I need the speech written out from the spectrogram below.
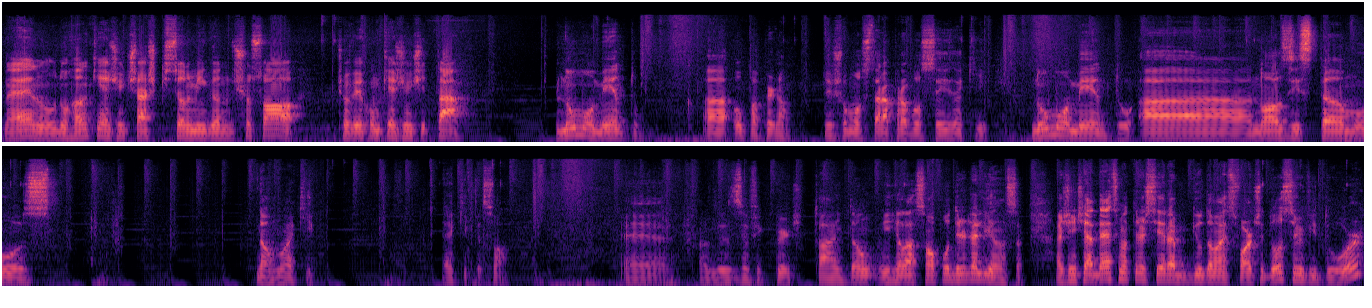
né? No, no, ranking a gente acha que, se eu não me engano, deixa eu só, deixa eu ver como que a gente tá no momento. Uh, opa, perdão. Deixa eu mostrar para vocês aqui. No momento, uh, nós estamos. Não, não é aqui. É aqui, pessoal. É, às vezes eu fico perdido, tá? Então, em relação ao poder da aliança, a gente é a 13 terceira guilda mais forte do servidor,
